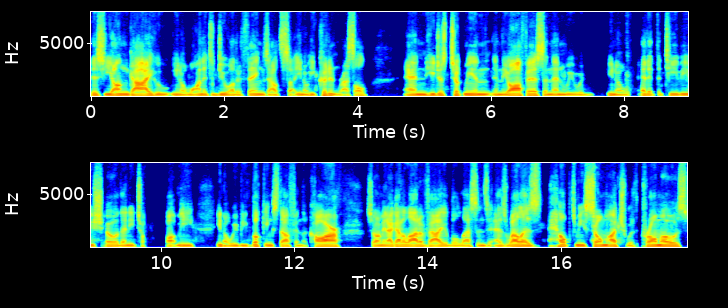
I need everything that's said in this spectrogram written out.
this young guy who, you know, wanted to do other things outside, you know, he couldn't wrestle and he just took me in, in the office and then we would, you know, edit the TV show. Then he taught me, you know, we'd be booking stuff in the car. So, I mean, I got a lot of valuable lessons as well as helped me so much with promos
